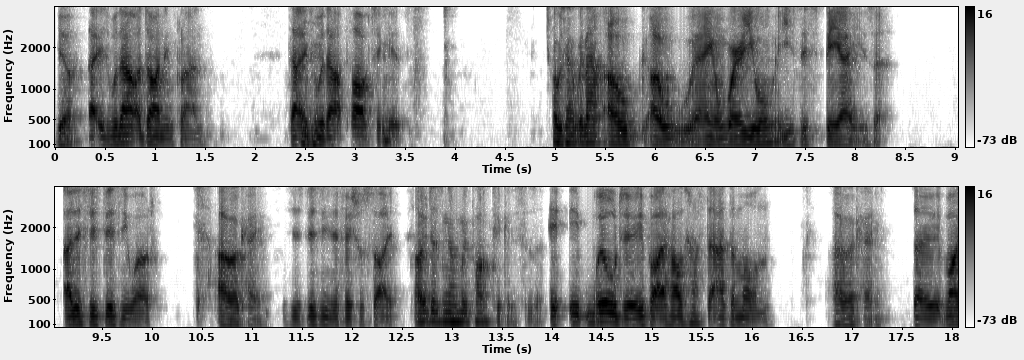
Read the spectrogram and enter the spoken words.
Yeah. That is without a dining plan. That is Mhm. without park tickets. Oh, is that without? Oh, oh, hang on. Where are you on? Is this BA? Is it? Uh, this is Disney World. Oh, okay. This is Disney's official site. Oh, it doesn't come with park tickets, does it? It, it will do, but I'll have to add them on. Oh, okay. So if I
